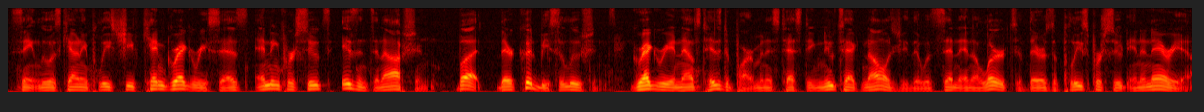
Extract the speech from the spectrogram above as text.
St. Louis County Police Chief Ken Gregory says ending pursuits isn't an option, but there could be solutions. Gregory announced his department is testing new technology that would send an alert if there is a police pursuit in an area.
